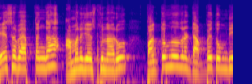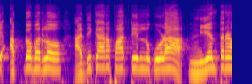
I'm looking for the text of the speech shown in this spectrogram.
దేశవ్యాప్తంగా అమలు చేస్తున్నారు. పంతొమ్మిది వందల డెబ్బై తొమ్మిది అక్టోబర్లో అధికార పార్టీలను కూడా నియంత్రణ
